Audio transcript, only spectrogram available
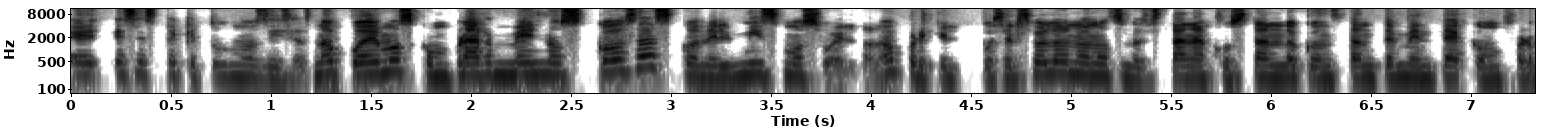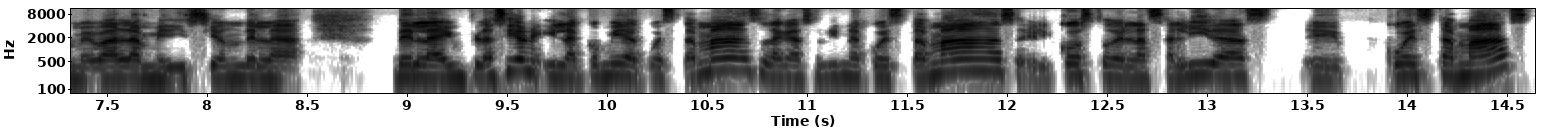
e, es, este que tú nos dices, ¿no? Podemos comprar menos cosas con el mismo sueldo, ¿no? Porque pues el sueldo no nos lo están ajustando constantemente a conforme va la medición de la, de la inflación y la comida cuesta más, la gasolina cuesta más, el costo de las salidas eh, cuesta más.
